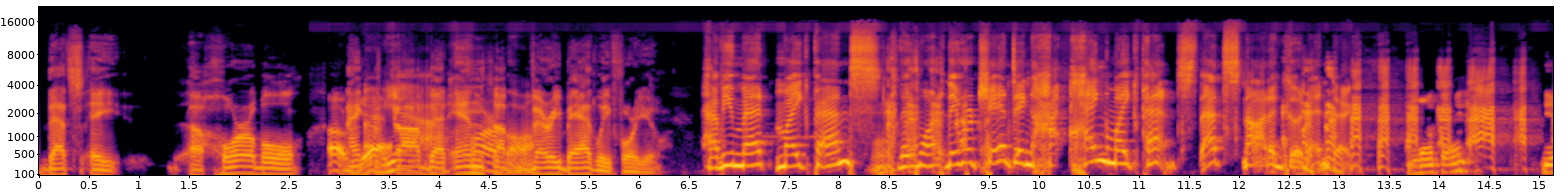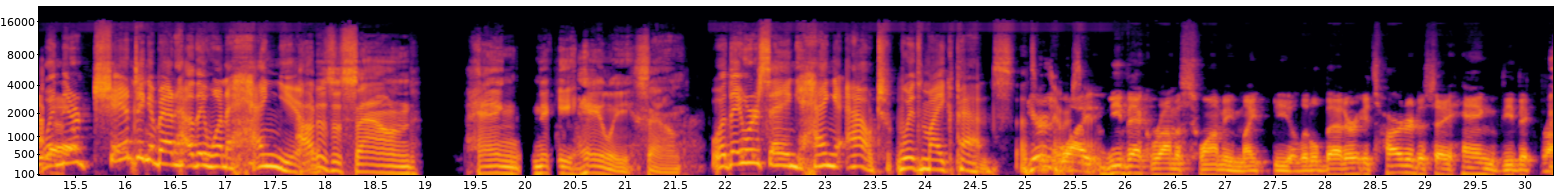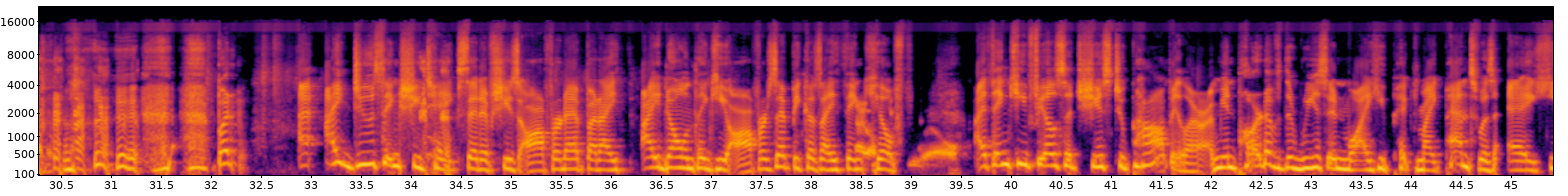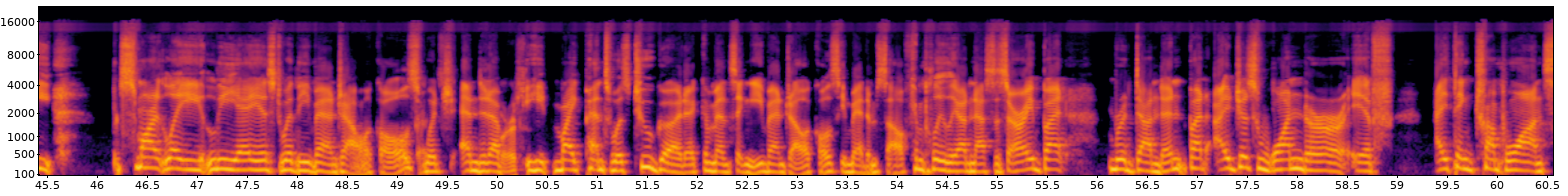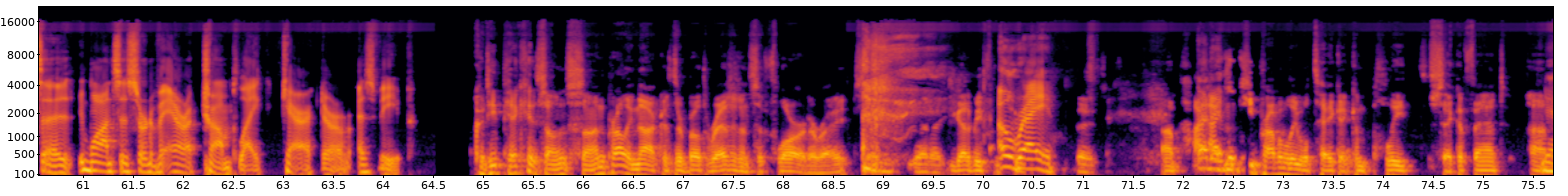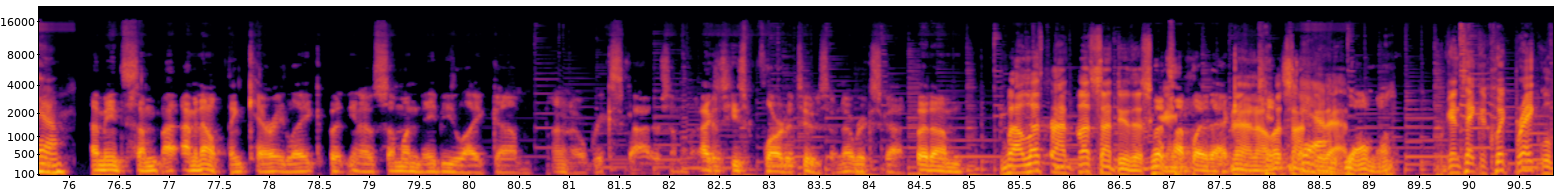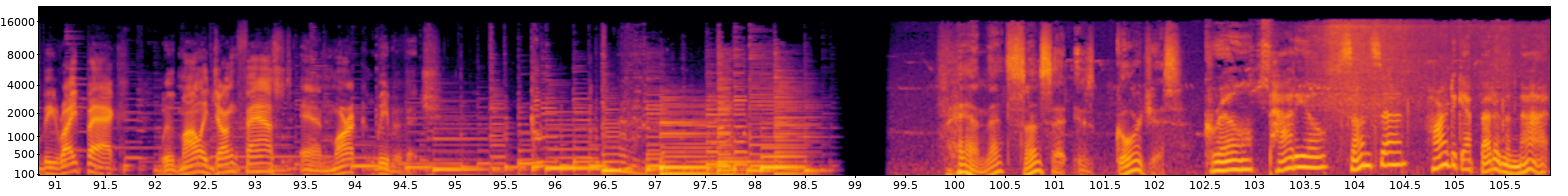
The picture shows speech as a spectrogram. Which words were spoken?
that's a a horrible Oh bank yeah, Yeah, job that ends horrible. up very badly for you? Have you met Mike Pence? They want they were chanting hang Mike Pence. That's not a good ending. you don't think? Yeah. When they're chanting about how they want to hang you. How does a sound hang Nikki Haley sound? well, they were saying hang out with Mike Pence. That's Here's what they were why saying. Vivek Ramaswamy might be a little better. It's harder to say hang Vivek Ramaswamy. but I, I do think she takes it if she's offered it, but I, I don't think he offers it because I think I he'll think he. I think he feels that she's too popular. I mean, part of the reason why he picked Mike Pence was a he smartly liaised with evangelicals, which ended up he Mike Pence was too good at convincing evangelicals. He made himself completely unnecessary, but redundant. But I just wonder if I think Trump wants a wants a sort of Eric Trump like character as Veep. Could he pick his own son? Probably not, because they're both residents of Florida, right? So you gotta, be. from Oh right. Um, I, I think he probably will take a complete sycophant. Um, yeah. I mean, some. I, I mean, I don't think Kari Lake, but you know, someone maybe like um, I don't know, Rick Scott or someone. I guess he's from Florida too, so no Rick Scott. But um, Well, let's not let's not do this. let's game. not play that. No, no, let's not Yeah. do that. Yeah, no. We're going to take a quick break. We'll be right back with Molly Jong-Fast and Mark Leibovich. Man, that sunset is gorgeous. Grill, patio, sunset. Hard to get better than that.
